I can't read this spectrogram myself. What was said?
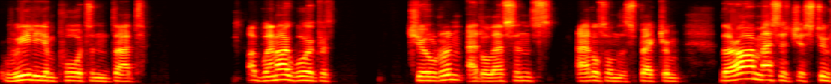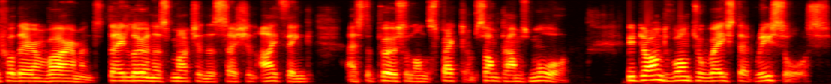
really important that uh, when I work with children, adolescents, adults on the spectrum, there are messages too for their environment. They learn as much in the session, I think, as the person on the spectrum, sometimes more. You don't want to waste that resource.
